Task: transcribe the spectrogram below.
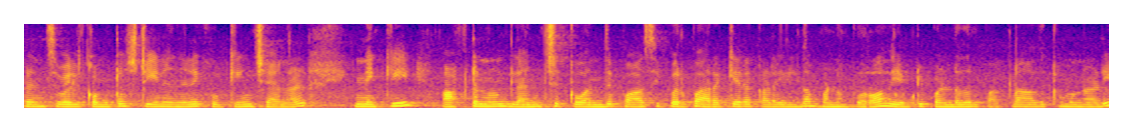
Friends welcome to Srinandhini cooking channel இன்றைக்கி ஆஃப்டர்நூன் லஞ்சுக்கு வந்து பாசிப்பருப்பு அரைக்கிற கடையில் தான் பண்ண போகிறோம் அது எப்படி பண்ணுறதுன்னு பார்க்கலாம். அதுக்கு முன்னாடி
